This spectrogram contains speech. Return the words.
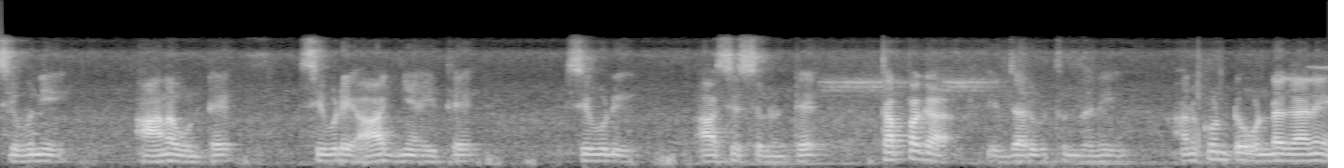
శివుని ఆన ఉంటే శివుడి ఆజ్ఞ అయితే శివుడి ఆశీస్సులుంటే తప్పక ఇది జరుగుతుందని అనుకుంటూ ఉండగానే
